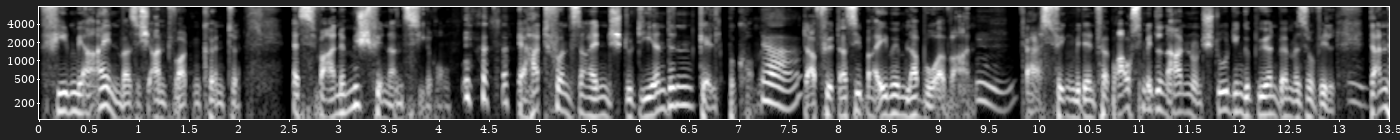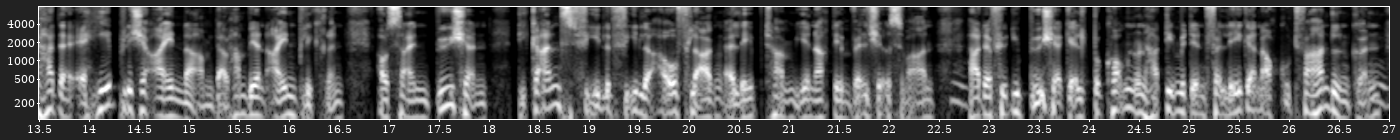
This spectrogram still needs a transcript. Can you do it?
fiel mir ein, was ich antworten könnte. Es war eine Mischfinanzierung. er hat von seinen Studierenden Geld bekommen. Ja. Dafür, dass sie bei ihm im Labor waren. Mhm. Das fing mit den Verbrauchsmitteln an und Studiengebühren, wenn man so will. Mhm. Dann hat er erhebliche Einnahmen, da haben wir einen Einblick drin, aus seinen Büchern, die ganz viele, viele Auflagen erlebt haben, je nachdem welche es waren, mhm. hat er für die Bücher Geld bekommen und hat die mit den Verlegern auch gut verhandeln können. Mhm.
